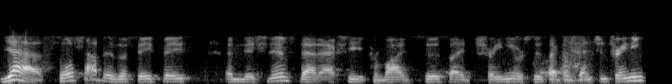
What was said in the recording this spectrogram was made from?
Yeah, Soul Shop is a faith based initiative that actually provides suicide training or suicide prevention training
